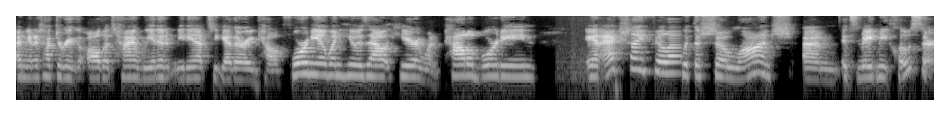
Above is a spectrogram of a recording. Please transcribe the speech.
I'm going to talk to Rick all the time. We ended up meeting up together in California when he was out here and went paddleboarding. And actually, I feel like with the show launch, um, it's made me closer.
